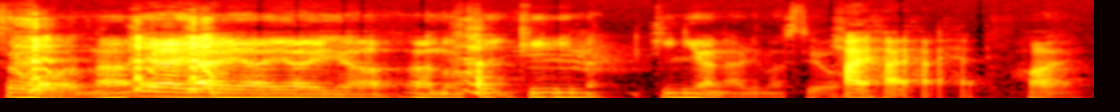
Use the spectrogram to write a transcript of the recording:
そうないやいやいやいやいやあのき気にな気にはなりますよ。はいはいはいはい。はい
